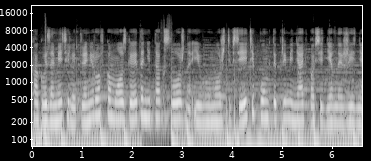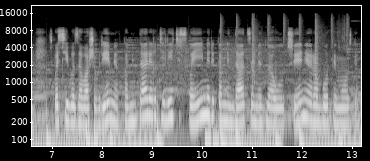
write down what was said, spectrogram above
Как вы заметили, тренировка мозга – это не так сложно, и вы можете все эти пункты применять в повседневной жизни. Спасибо за ваше время. В комментариях делитесь своими рекомендациями для улучшения работы мозга.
